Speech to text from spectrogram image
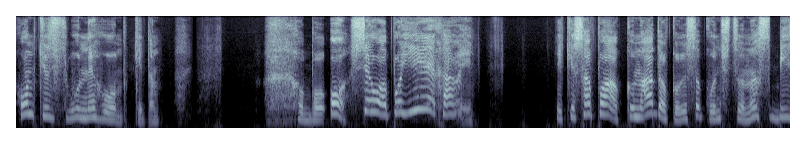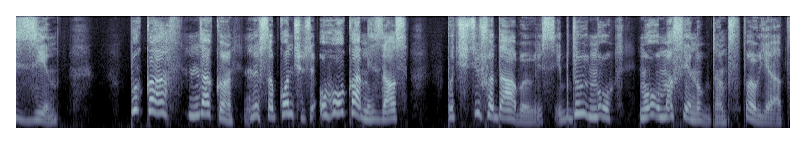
Гонки зву не гонки там. Бо, о, все, поїхали. Які сапалку надо, коли закончиться у нас бензин. Пока так, не закончится, ого, камень зараз почти подавились. І буду, ну, ну, машину будем справляти.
